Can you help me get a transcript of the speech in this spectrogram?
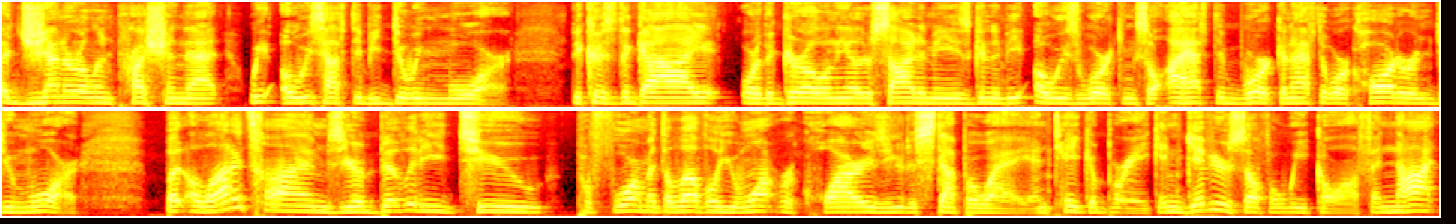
a general impression that we always have to be doing more because the guy or the girl on the other side of me is going to be always working. So I have to work and I have to work harder and do more. But a lot of times, your ability to perform at the level you want requires you to step away and take a break and give yourself a week off and not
